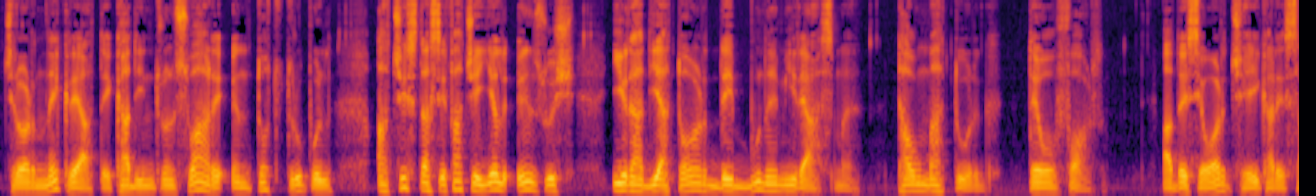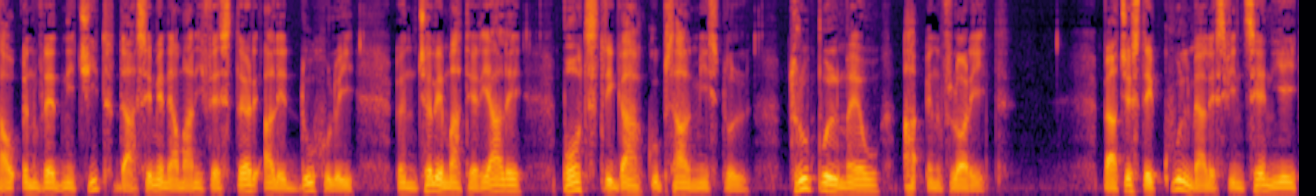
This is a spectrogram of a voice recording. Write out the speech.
celor necreate ca dintr-un soare în tot trupul, acesta se face el însuși iradiator de bună mireasmă, taumaturg, teofor. Adeseori cei care s-au învrednicit de asemenea manifestări ale Duhului în cele materiale pot striga cu psalmistul, trupul meu a înflorit. Pe aceste culme ale sfințeniei,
